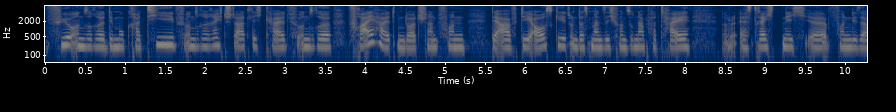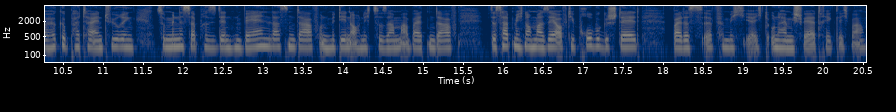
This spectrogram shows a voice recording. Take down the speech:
für unsere Demokratie, für unsere Rechtsstaatlichkeit, für unsere Freiheit in Deutschland von der AfD ausgeht und dass man sich von so einer Partei äh, erst recht nicht äh, von dieser Höcke-Partei in Thüringen zum Ministerpräsidenten wählen lassen darf und mit denen auch nicht zusammenarbeiten darf. Das hat mich nochmal sehr auf die Probe gestellt, weil das äh, für mich echt unheimlich schwer erträglich war.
